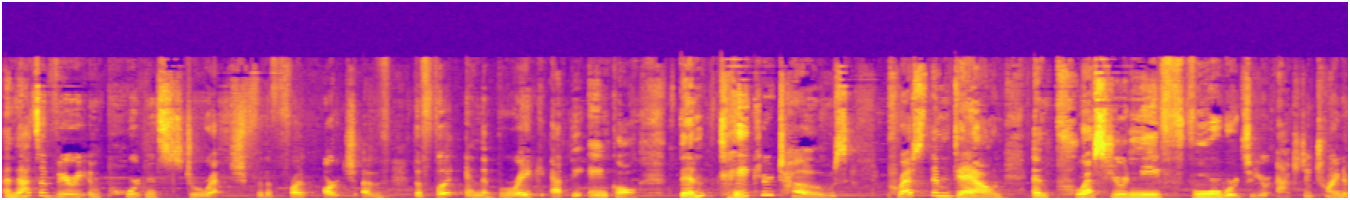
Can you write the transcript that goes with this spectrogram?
and that's a very important stretch for the front arch of the foot and the break at the ankle. Then take your toes press them down and press your knee forward. So you're actually trying to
